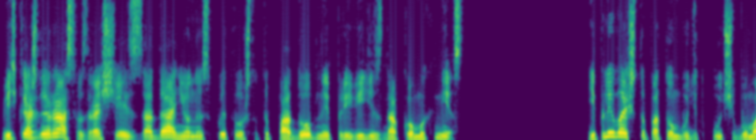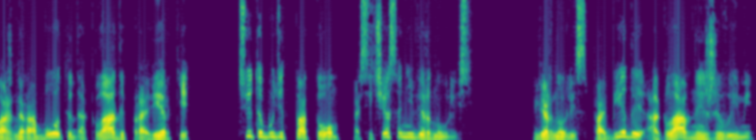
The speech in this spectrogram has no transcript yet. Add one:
Ведь каждый раз, возвращаясь с задания, он испытывал что-то подобное при виде знакомых мест. И плевать, что потом будет куча бумажной работы, доклады, проверки. Все это будет потом, а сейчас они вернулись. Вернулись с победой, а главное – живыми.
